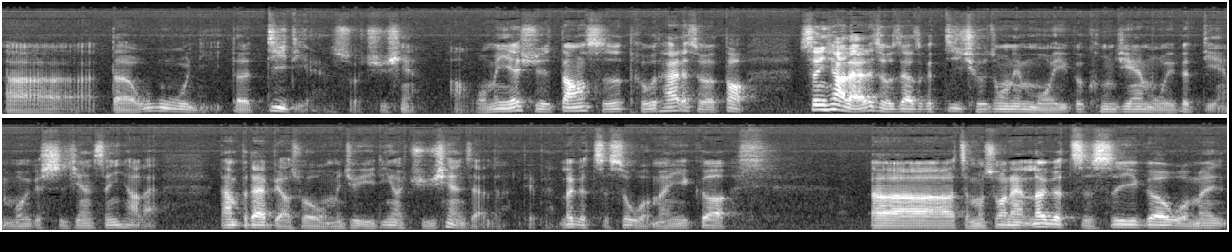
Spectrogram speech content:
呃的物理的地点所局限啊。我们也许当时投胎的时候，到生下来的时候，在这个地球中的某一个空间、某一个点、某一个时间生下来，但不代表说我们就一定要局限在那，对不对？那个只是我们一个呃，怎么说呢？那个只是一个我们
